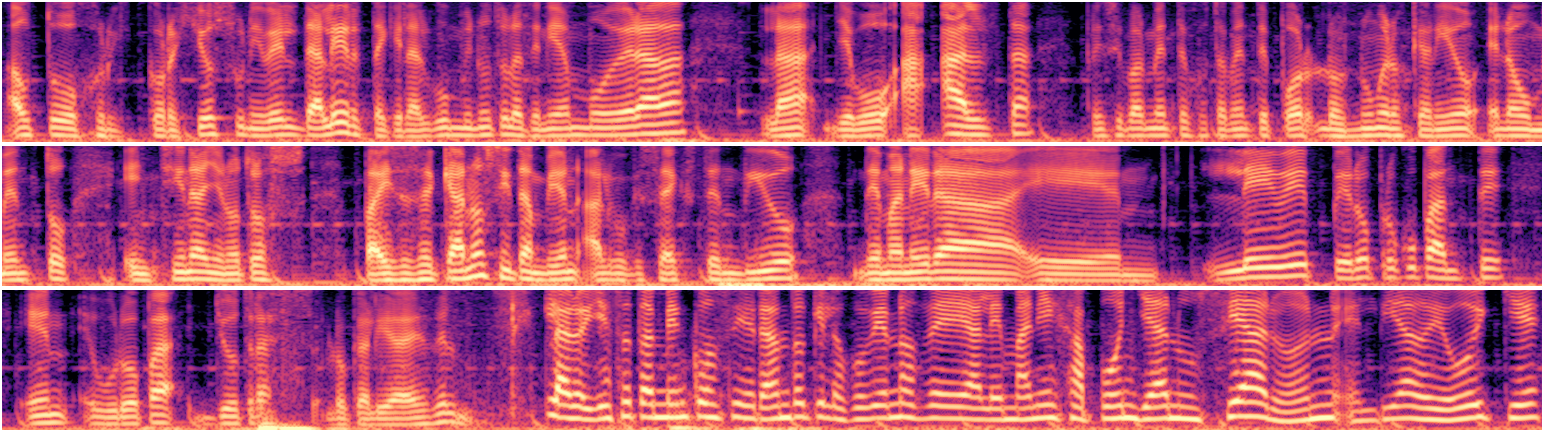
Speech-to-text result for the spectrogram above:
autocorrigió su nivel de alerta, que en algún minuto la tenían moderada, la llevó a alta principalmente justamente por los números que han ido en aumento en China y en otros países cercanos y también algo que se ha extendido de manera eh, leve pero preocupante en Europa y otras localidades del mundo. Claro, y esto también considerando que los gobiernos de Alemania y Japón ya anunciaron el día de hoy que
